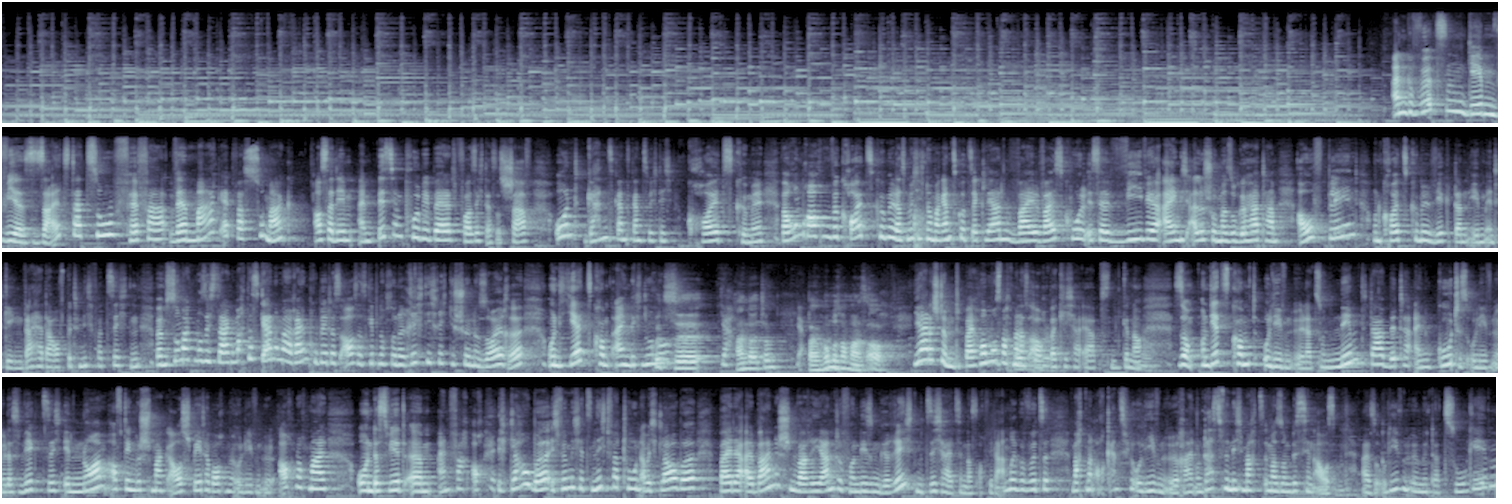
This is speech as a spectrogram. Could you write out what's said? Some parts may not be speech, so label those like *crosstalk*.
Gewürzen geben wir Salz dazu, Pfeffer, wer mag etwas Sumak, Außerdem ein bisschen Pulbibel, Vorsicht, das ist scharf. Und ganz, ganz, ganz wichtig, Kreuzkümmel. Warum brauchen wir Kreuzkümmel? Das möchte ich noch mal ganz kurz erklären, weil Weißkohl ist ja, wie wir eigentlich alle schon mal so gehört haben, aufblähend und Kreuzkümmel wirkt dann eben entgegen. Daher darauf bitte nicht verzichten. Beim Sumak muss ich sagen, macht das gerne mal rein, probiert das aus. Es gibt noch so eine richtig, richtig schöne Säure. Und jetzt kommt eigentlich nur noch... Ja. Andeutung. Ja. Bei Hummus macht man das auch. Ja, das stimmt. Bei Hummus macht man das auch, bei Kichererbsen, genau. So, und jetzt kommt Olivenöl dazu. Nehmt da bitte ein gutes Olivenöl. Das wirkt sich enorm auf den Geschmack aus. Später brauchen wir Olivenöl auch nochmal. Und das wird ähm, einfach auch, ich glaube, ich will mich jetzt nicht vertun, aber ich glaube, bei der albanischen Variante von diesem Gericht, mit Sicherheit sind das auch wieder andere Gewürze, macht man auch ganz viel Olivenöl rein. Und das, finde ich, macht es immer so ein bisschen aus. Also Olivenöl mit dazugeben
